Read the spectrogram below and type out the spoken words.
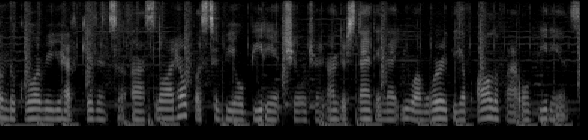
from the glory you have given to us. Lord, help us to be obedient children, understanding that you are worthy of all of our obedience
